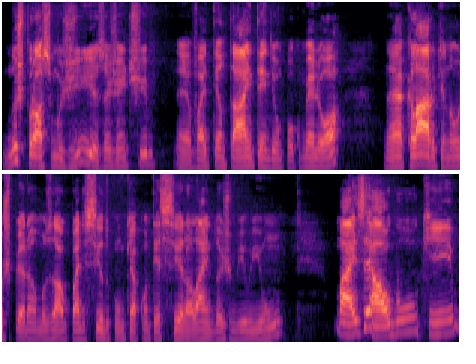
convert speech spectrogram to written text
Nos próximos dias a gente é, vai tentar entender um pouco melhor. Né? Claro que não esperamos algo parecido com o que acontecera lá em 2001, mas é algo que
